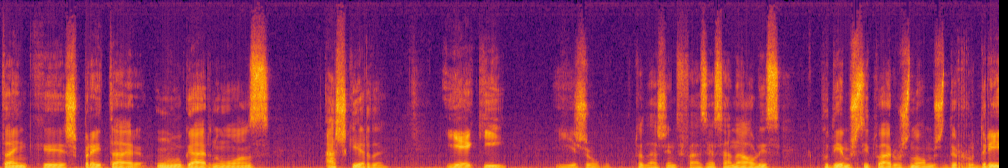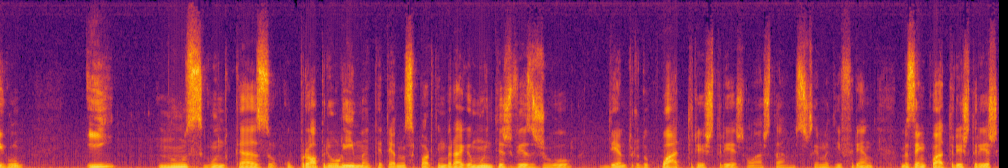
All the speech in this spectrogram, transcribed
tem que espreitar um lugar no 11 à esquerda. E é aqui, e julgo que toda a gente faz essa análise, que podemos situar os nomes de Rodrigo e, num segundo caso, o próprio Lima, que até no Sporting Braga muitas vezes jogou dentro do 4-3-3, lá está um sistema diferente, mas em 4-3-3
